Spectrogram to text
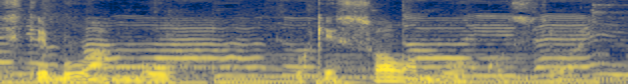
Distribua amor, porque só o amor constrói.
